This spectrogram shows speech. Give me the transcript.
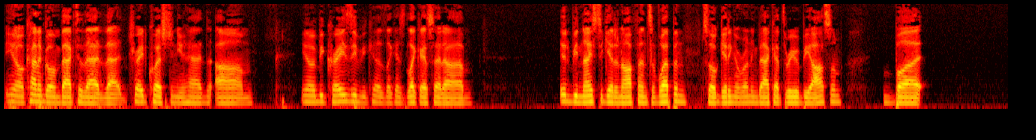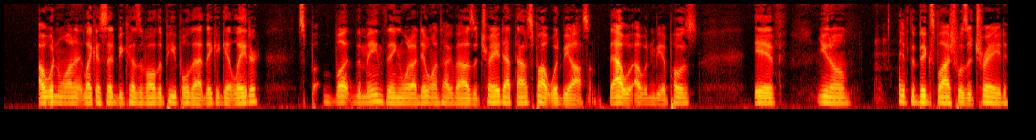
you know, kind of going back to that that trade question you had, um, you know, it'd be crazy because, like I, like I said, um, it'd be nice to get an offensive weapon. So getting a running back at three would be awesome, but I wouldn't want it, like I said, because of all the people that they could get later. But the main thing, what I did want to talk about, is a trade at that spot would be awesome. That w- I wouldn't be opposed if, you know, if the big splash was a trade,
